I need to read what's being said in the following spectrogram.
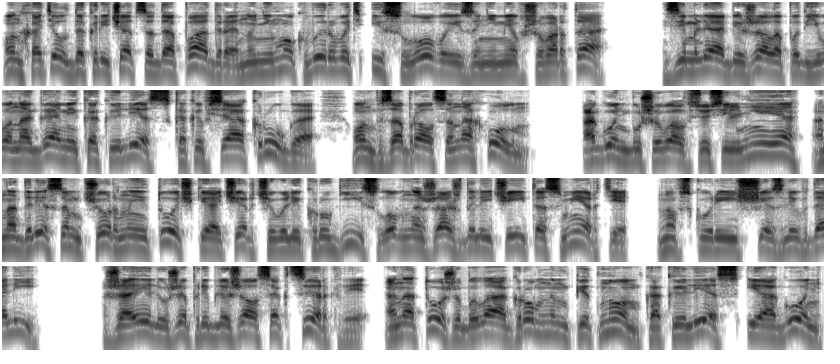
он хотел докричаться до Падре, но не мог вырвать и слова из онемевшего рта. Земля бежала под его ногами, как и лес, как и вся округа. Он взобрался на холм. Огонь бушевал все сильнее, а над лесом черные точки очерчивали круги, словно жаждали чьей-то смерти, но вскоре исчезли вдали. Жаэль уже приближался к церкви, она тоже была огромным пятном, как и лес, и огонь,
